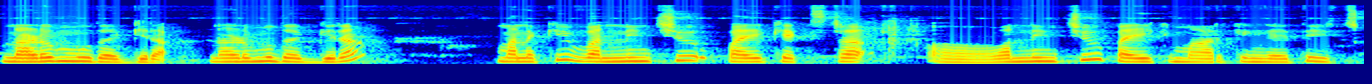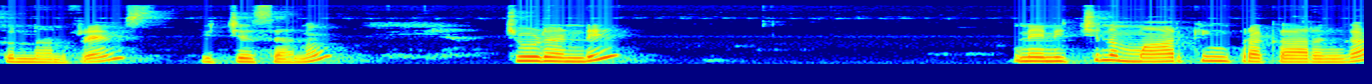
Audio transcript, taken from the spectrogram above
నడుము దగ్గర నడుము దగ్గర మనకి వన్ ఇంచు పైకి ఎక్స్ట్రా వన్ ఇంచు పైకి మార్కింగ్ అయితే ఇచ్చుకున్నాను ఫ్రెండ్స్ ఇచ్చేసాను. చూడండి నేను ఇచ్చిన మార్కింగ్ ప్రకారంగా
